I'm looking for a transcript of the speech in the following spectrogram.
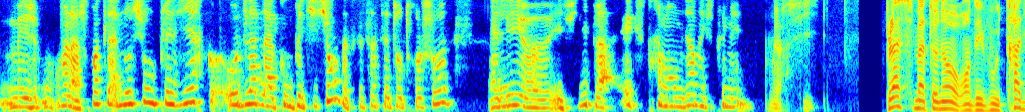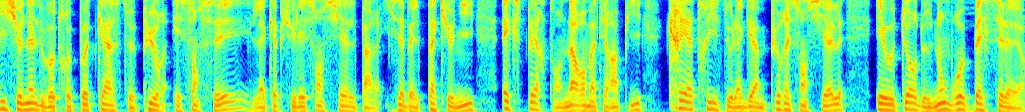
mais je- voilà, je crois que la notion de plaisir, au-delà de la compétition, parce que ça c'est autre chose, elle est, euh, et Philippe l'a extrêmement bien exprimée. Merci. Place maintenant au rendez-vous traditionnel de votre podcast Pur et Sensé, la capsule essentielle par Isabelle Pacchioni, experte en aromathérapie, créatrice de la gamme Pur Essentiel et auteur de nombreux best-sellers.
